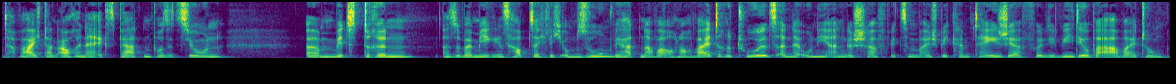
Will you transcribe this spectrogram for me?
Da war ich dann auch in der Expertenposition äh, mit drin. Also bei mir ging es hauptsächlich um Zoom. Wir hatten aber auch noch weitere Tools an der Uni angeschafft, wie zum Beispiel Camtasia für die Videobearbeitung.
